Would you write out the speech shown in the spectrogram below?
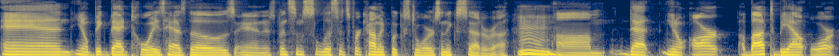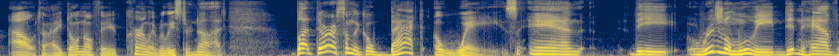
And you know, Big Bad Toys has those, and there's been some solicits for comic book stores and etc. Mm. Um, that you know are about to be out or out. I don't know if they're currently released or not, but there are some that go back a ways. And the original movie didn't have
